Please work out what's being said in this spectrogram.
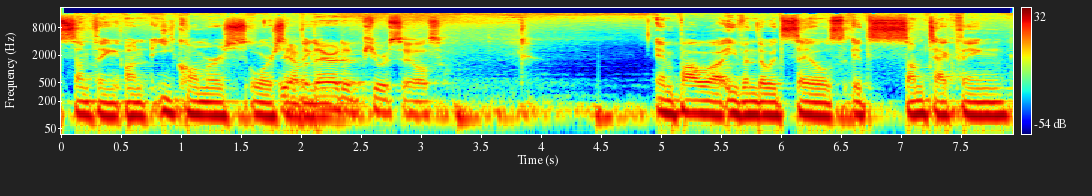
something on e-commerce or something. Yeah, but they're the pure sales. Empower, even though it's sales, it's some tech thing.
